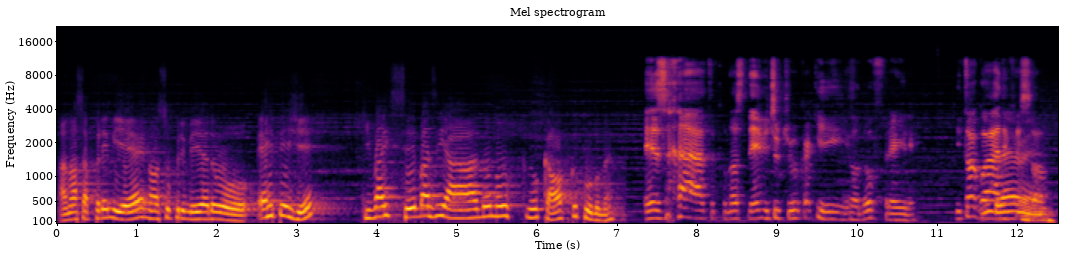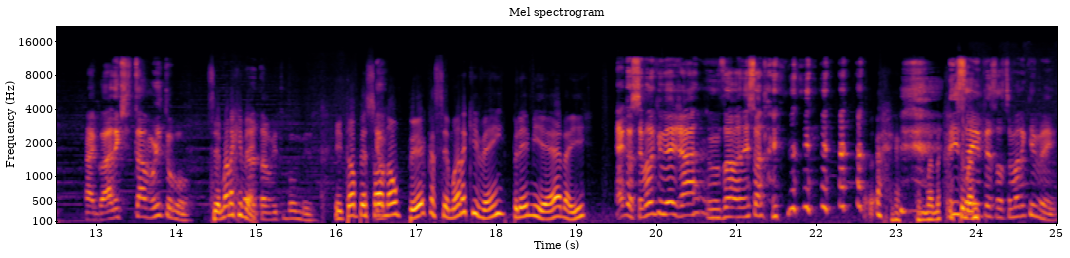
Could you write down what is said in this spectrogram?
a nossa premiere, nosso primeiro RPG, que vai ser baseado no, no Call of Cthulhu, né? Exato, com o nosso David Chuchuco aqui, Rodolfo Freire. Então aguardem, É, pessoal. Aguardem que tá muito bom. Semana que vem. É, tá muito bom mesmo. Então, pessoal, Eu- não perca, semana que vem, premiere aí. É, semana que vem já. Eu não tava nem sabendo. Semana, Isso semana- aí, pessoal, semana que vem.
